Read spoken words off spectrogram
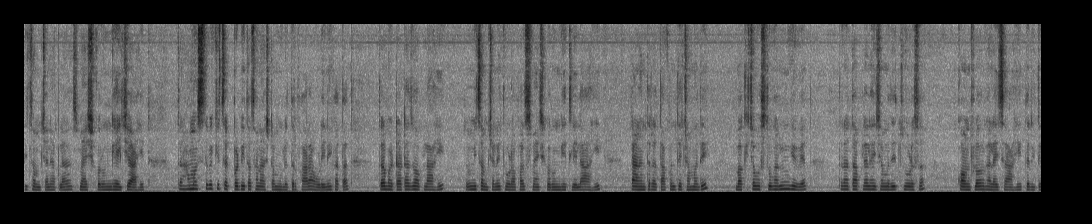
ती चमच्याने आपल्याला स्मॅश करून घ्यायची आहेत. तर हा मस्तपैकी चटपटीत असा नाश्ता मुलं तर फार आवडीने खातात. तर बटाटा जो आपला आहे तो मी चमच्याने थोडाफार स्मॅश करून घेतलेला आहे. त्यानंतर आता आपण त्याच्यामध्ये बाकीच्या वस्तू घालून घेऊयात. तर आता आपल्याला ह्याच्यामध्ये थोडंसं कॉर्नफ्लॉवर घालायचं आहे. तर इथे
